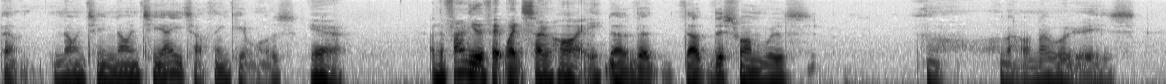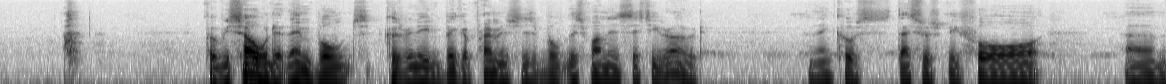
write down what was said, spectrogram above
about 1998, I think it was. Yeah, and the value of it went so high. No, that, that this one was. Oh, I know, where it is. but we sold it, then bought because we needed bigger premises. Bought this one in City Road, and then of course this was before um,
